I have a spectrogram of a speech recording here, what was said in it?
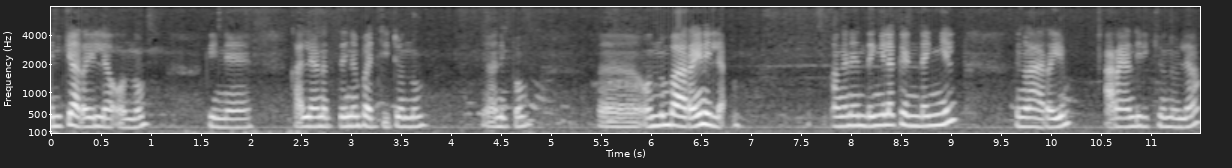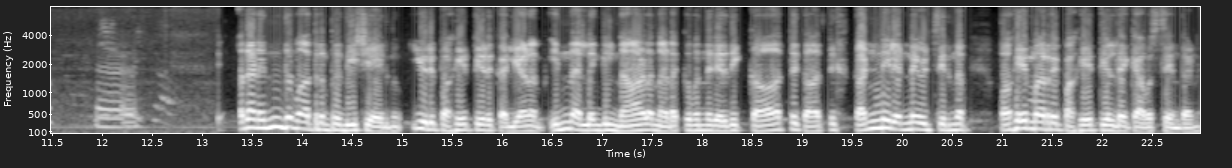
എനിക്കറിയില്ല ഒന്നും. പിന്നെ കല്യാണത്തിനെ പറ്റിയിട്ടൊന്നും ഞാനിപ്പം ഒന്നും പറയണില്ല. അങ്ങനെ എന്തെങ്കിലുമൊക്കെ ഉണ്ടെങ്കിൽ നിങ്ങൾ അറിയും. അറിയാണ്ടിരിക്കൊന്നുമില്ല. അതാണ് എന്തുമാത്രം പ്രതീക്ഷയായിരുന്നു? ഈ ഒരു പഹേത്തിയുടെ കല്യാണം ഇന്നല്ലെങ്കിൽ നാളെ നടക്കുമെന്ന് കരുതി കാത്ത് കാത്ത് കണ്ണിൽ എണ്ണ ഒഴിച്ചിരുന്ന പഹയന്മാരുടെ പഹയത്തികളുടെയൊക്കെ അവസ്ഥ എന്താണ്?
